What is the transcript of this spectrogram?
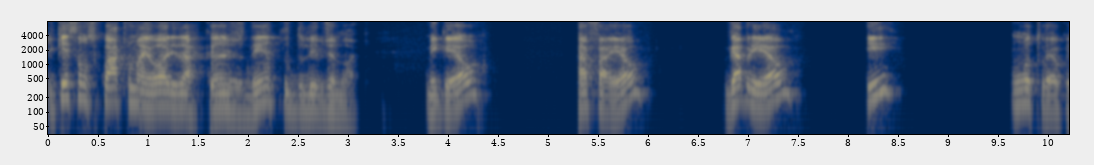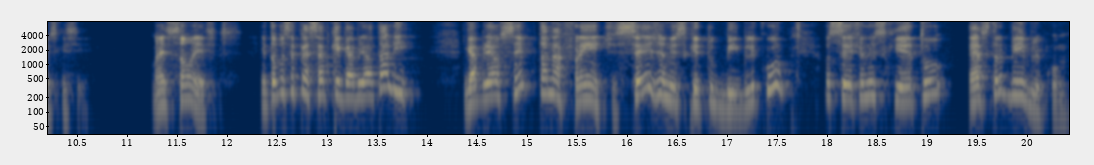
E quem são os quatro maiores arcanjos dentro do livro de Enoque? Miguel, Rafael, Gabriel e um outro El que eu esqueci. Mas são esses. Então você percebe que Gabriel está ali. Gabriel sempre está na frente, seja no escrito bíblico, ou seja no escrito extra-bíblico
